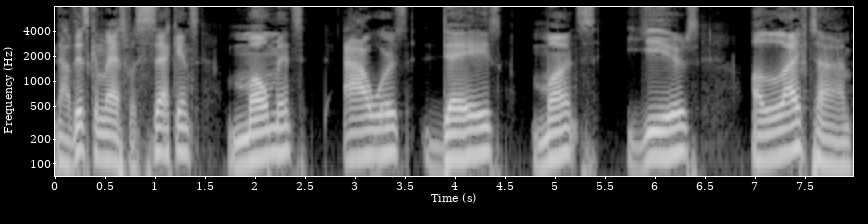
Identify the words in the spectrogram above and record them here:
Now this can last for seconds, moments, hours, days, months, years, a lifetime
